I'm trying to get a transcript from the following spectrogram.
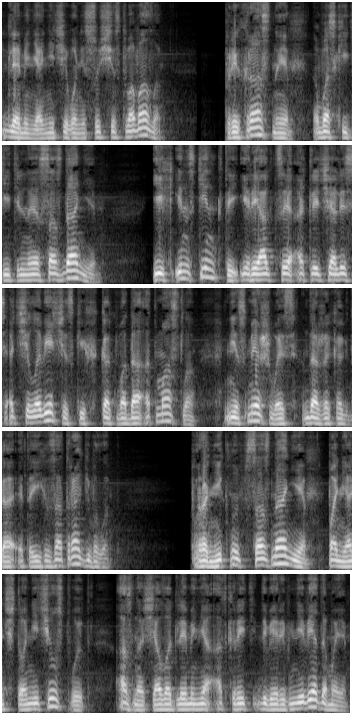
для меня ничего не существовало. Прекрасные, восхитительные создания. Их инстинкты и реакции отличались от человеческих, как вода от масла — не смешиваясь, даже когда это их затрагивало. Проникнуть в сознание, понять, что они чувствуют, означало для меня открыть дверь в неведомое,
